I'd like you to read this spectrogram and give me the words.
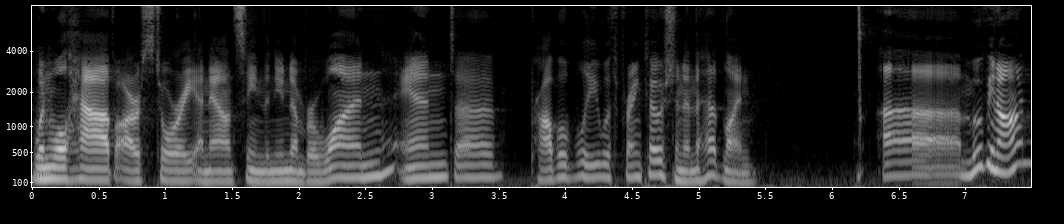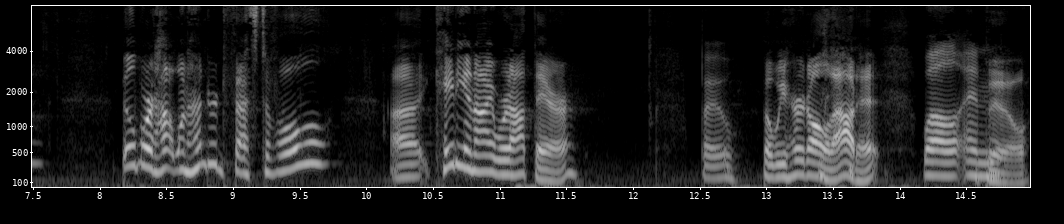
when we'll have our story announcing the new number one, and uh, probably with Frank Ocean in the headline. Uh, moving on, Billboard Hot 100 Festival. Uh, Katie and I were not there, Boo. but we heard all about it. Well, and Boo.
